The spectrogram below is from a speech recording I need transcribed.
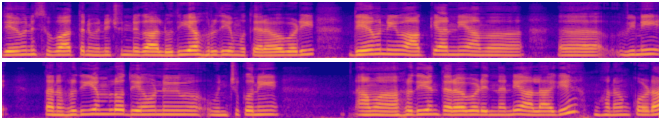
దేవుని సువార్తను వినుచుండగా లుదియా హృదయము తెరవబడి దేవుని వాక్యాన్ని ఆమె విని తన హృదయంలో దేవుని ఉంచుకొని ఆమె హృదయం తెరవబడిందండి. అలాగే మనం కూడా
